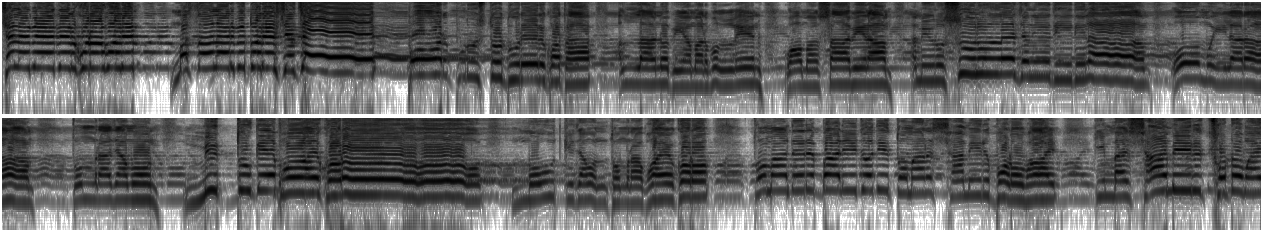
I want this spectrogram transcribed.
ছেলে মেয়েদের মশালার ভিতরে এসেছে। পর পুরুষ তো দূরের কথা। আল্লাহ নবী আমার বললেন ও আমার সাবিরাম, আমি রসুল্লাহ জানিয়ে দিয়ে দিলাম, ও মহিলারা তোমরা যেমন মৃত্যুকে ভয় করো, মৌতকে যেমন তোমরা ভয় করো, তোমাদের বাড়ি যদি তোমার স্বামীর বড় ভাই কিংবা স্বামীর ছোট ভাই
